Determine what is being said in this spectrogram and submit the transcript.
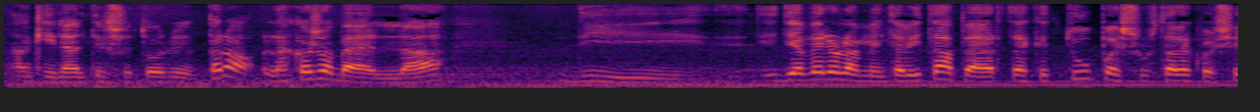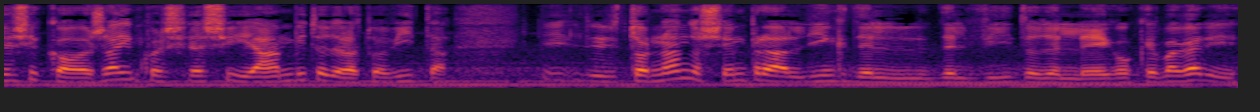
anche in altri settori. Però la cosa bella di, di avere una mentalità aperta è che tu puoi sfruttare qualsiasi cosa in qualsiasi ambito della tua vita. Ritornando sempre al link del, del video dell'ego, che magari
